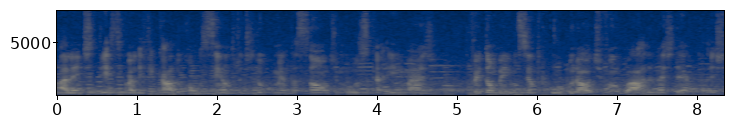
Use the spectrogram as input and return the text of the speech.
além de ter se qualificado como centro de documentação de música e imagem. Foi também um centro cultural de vanguarda nas décadas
